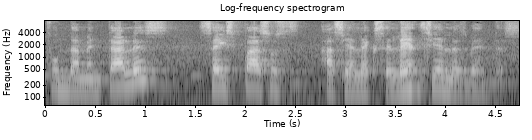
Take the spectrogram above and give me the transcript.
fundamentales, seis pasos hacia la excelencia en las ventas.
